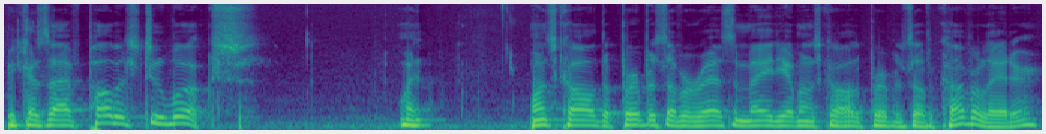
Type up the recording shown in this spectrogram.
because I've published two books. One, one's called "The Purpose of a Resume," the other one's called "The Purpose of a Cover Letter."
